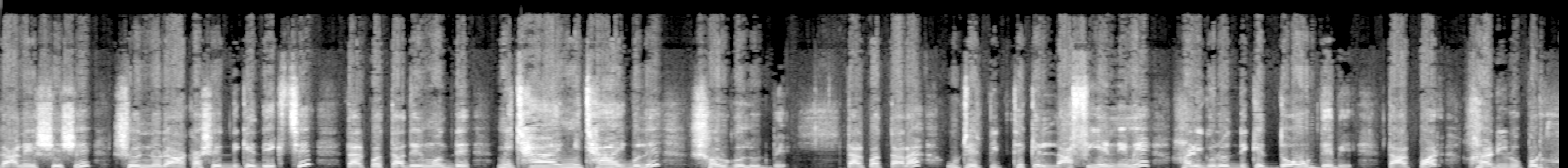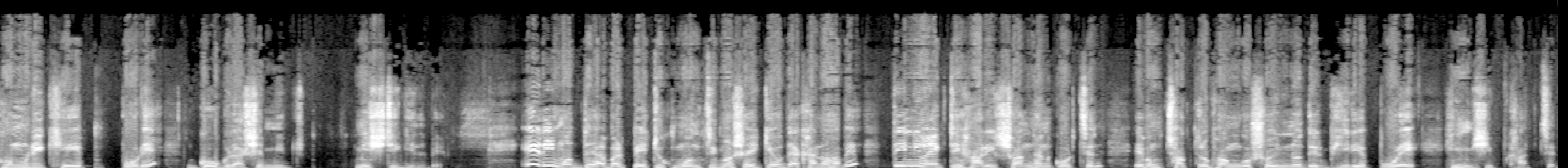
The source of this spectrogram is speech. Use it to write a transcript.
গানের শেষে সৈন্যরা আকাশের দিকে দেখছে, তারপর তাদের মধ্যে মিঠাই মিঠাই বলে সরগোল উঠবে তারপর তারা উটের পিঠ থেকে লাফিয়ে নেমে হাঁড়িগুলোর দিকে দৌড় দেবে। তারপর হাঁড়ির উপর হুমড়ি খেয়ে পড়ে গোগ্রাসে মিষ্টি গিলবে। এরই মধ্যে আবার পেটুক মন্ত্রীমশাইকেও দেখানো হবে। তিনিও একটি হাঁড়ির সন্ধান করছেন এবং ছত্রভঙ্গ সৈন্যদের ভিড়ে পড়ে হিমশিপ খাচ্ছেন।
